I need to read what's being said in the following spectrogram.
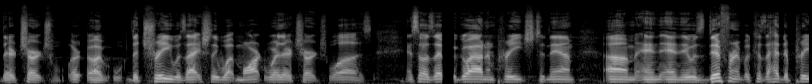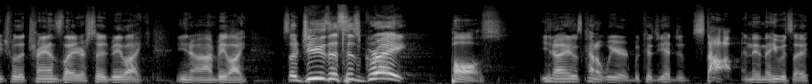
their church uh, the tree was actually what marked where their church was and so i was able to go out and preach to them um, and, and it was different because i had to preach with a translator so it'd be like you know i'd be like so jesus is great pause you know, it was kind of weird because you had to stop, and then he would say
